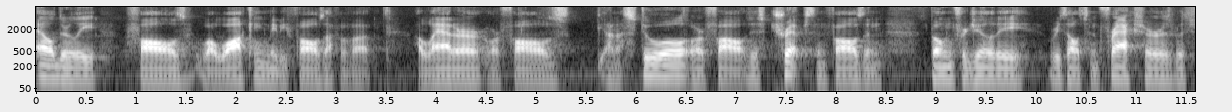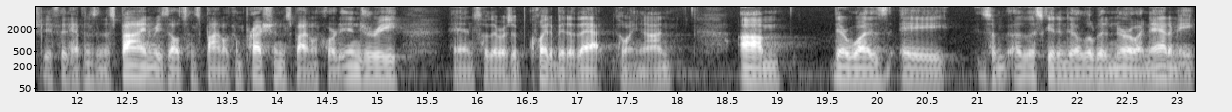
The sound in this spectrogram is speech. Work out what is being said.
elderly, falls while walking, maybe falls off of a, a ladder or falls on a stool or fall, just trips and falls and bone fragility, results in fractures, which, if it happens in the spine, results in spinal compression, spinal cord injury. And so there was a, quite a bit of that going on. Um, there was a, some, uh, let's get into a little bit of neuroanatomy.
